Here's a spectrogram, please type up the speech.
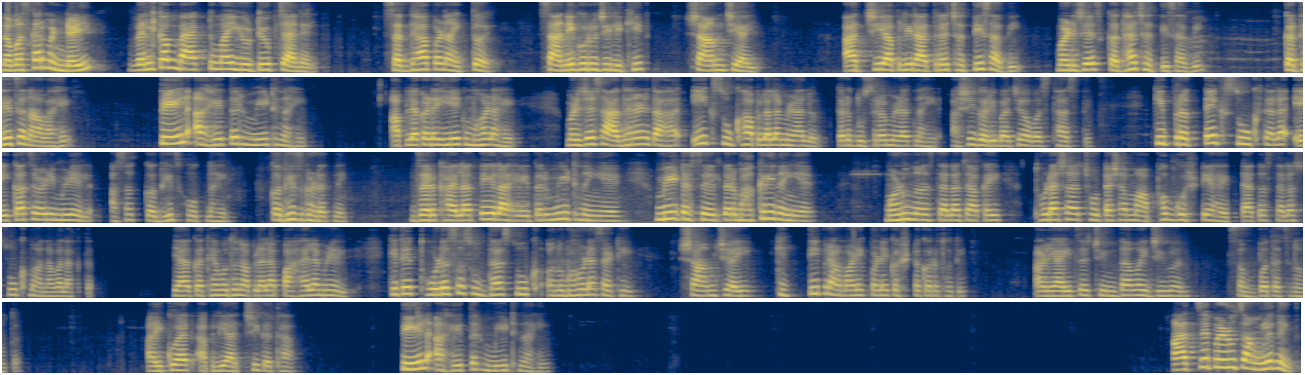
नमस्कार मंडळी. Welcome back to my YouTube channel सध्या आपण ऐकतोय साने गुरुजी लिखित श्यामची आई. आजची आपली रात्र छत्तीसावी म्हणजेच कथा छत्तीसावी. कथेचं नाव आहे तेल आहे तर मीठ नाही. आपल्याकडे ही एक म्हण आहे म्हणजे साधारणत एक सुख आपल्याला मिळालं तर दुसरं मिळत नाही अशी गरिबाची अवस्था असते. की प्रत्येक सुख त्याला एकाच वेळी मिळेल असं कधीच होत नाही कधीच घडत नाही. जर खायला तेल आहे तर मीठ नाही आहे मीठ असेल तर भाकरी नाही आहे म्हणूनच त्याला ज्या काही थोड्याशा छोट्याशा माफक गोष्टी आहेत त्यातच त्याला सुख मानावं लागतं. या कथेमधून आपल्याला पाहायला मिळेल की ते थोडंसं सुद्धा सुख अनुभवण्यासाठी श्यामची आई किती प्रामाणिकपणे कष्ट करत होती. आणि आईचं चिंतामय जीवन संपतच नव्हतं. ऐकूयात आपली आजची कथा. तेल आहे तर मीठ नाही. आजचे पेळू चांगले नाहीत.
